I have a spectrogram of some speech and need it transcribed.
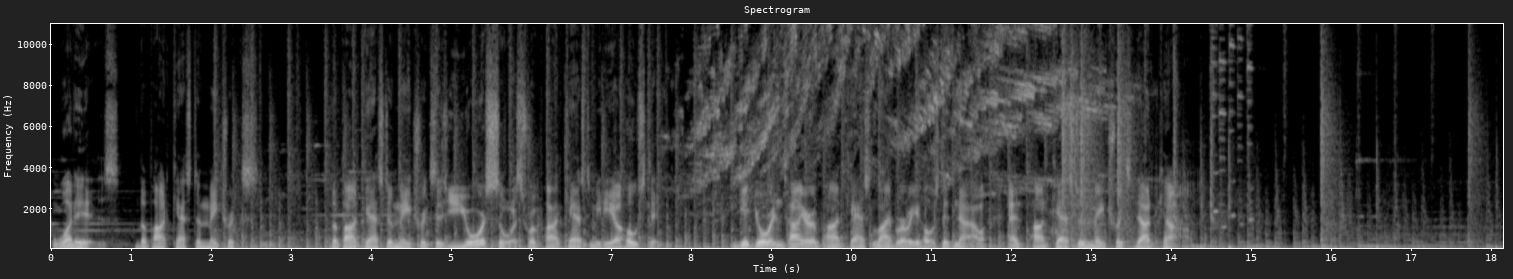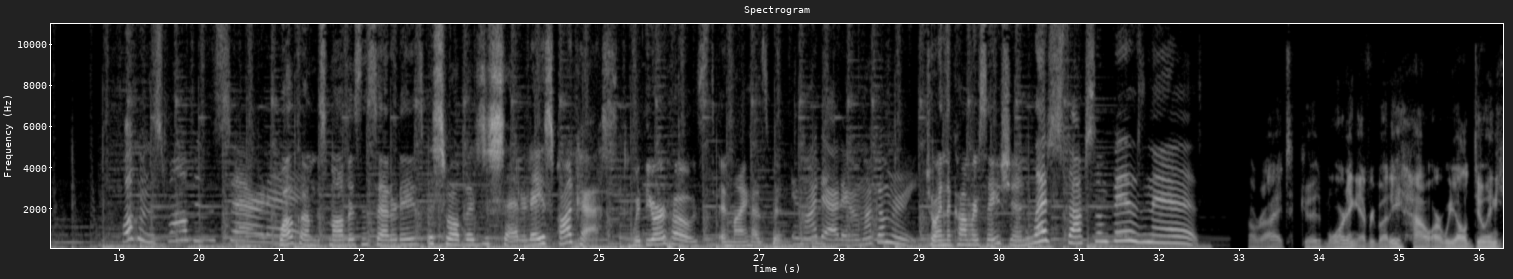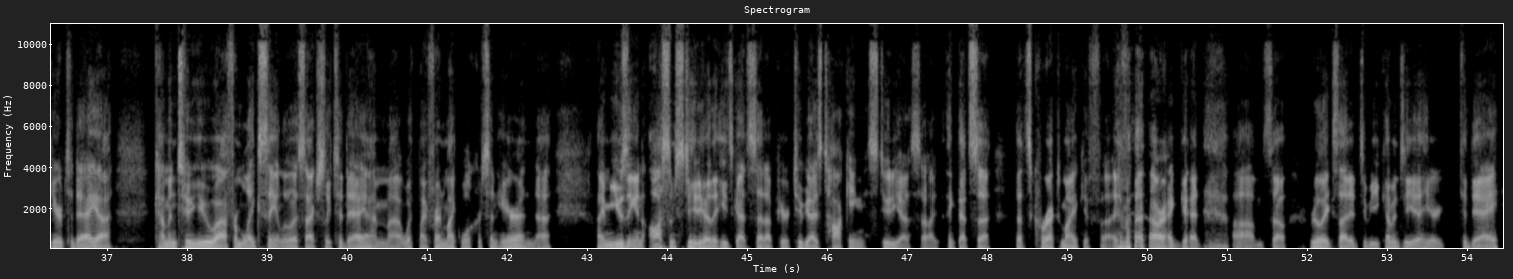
What is the Podcaster Matrix? The Podcaster Matrix is your source for podcast media hosting. Get your entire podcast library hosted now at podcastermatrix.com. Welcome to Small Business Saturday. Welcome to Small Business Saturdays the Small Business Saturdays podcast. with your host and my husband. And my dad, Aaron Montgomery. Join the conversation. Let's talk some business. All right. Good morning, everybody. How are we all doing here today? Uh, coming to you uh, from Lake St. Louis, actually, today. I'm uh, with my friend Mike Wilkerson here, and uh, I'm using an awesome studio that he's got set up here. Two guys talking studio. So I think that's uh, that's correct, Mike. If, uh, if all right, good. Um, so really excited to be coming to you here today.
